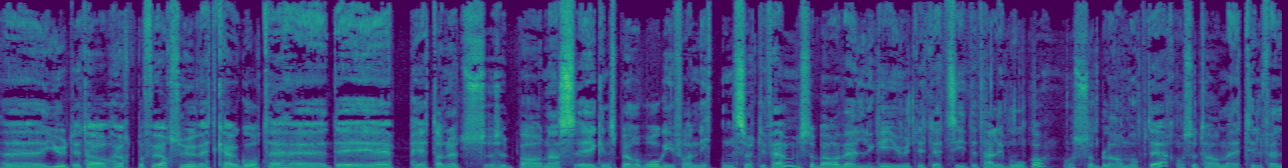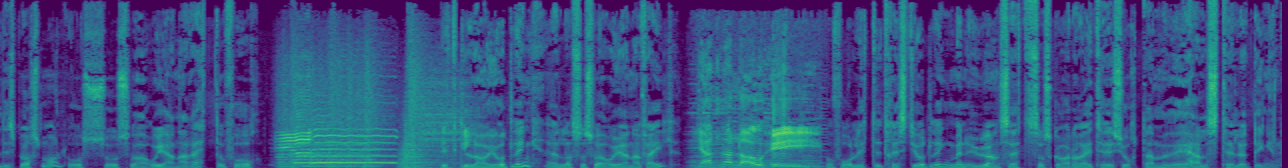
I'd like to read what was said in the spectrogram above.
uh, Judith har hørt på før, så hun vet hva hun går til. Uh, det er Peter Nødts barnas egen spørrebok fra 1975, så bare velger Judith et sidetall i boka, og så blar vi opp der, og så tar vi et tilfeldig spørsmål, og så svarer hun gjerne rett og får litt gladjodling, eller så svarer hun gjerne feil. Og får litt tristjodling, men uansett så skal det ei T-skjorte med V-hals til løddingen.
